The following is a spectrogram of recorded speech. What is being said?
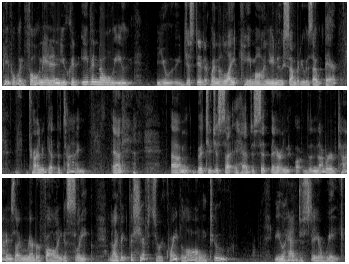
people would phone in and you could, even though you, you just did it when the light came on, you knew somebody was out there trying to get the time. And, um, but you just had to sit there and uh, the number of times I remember falling asleep. And I think the shifts were quite long too. You had to stay awake.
